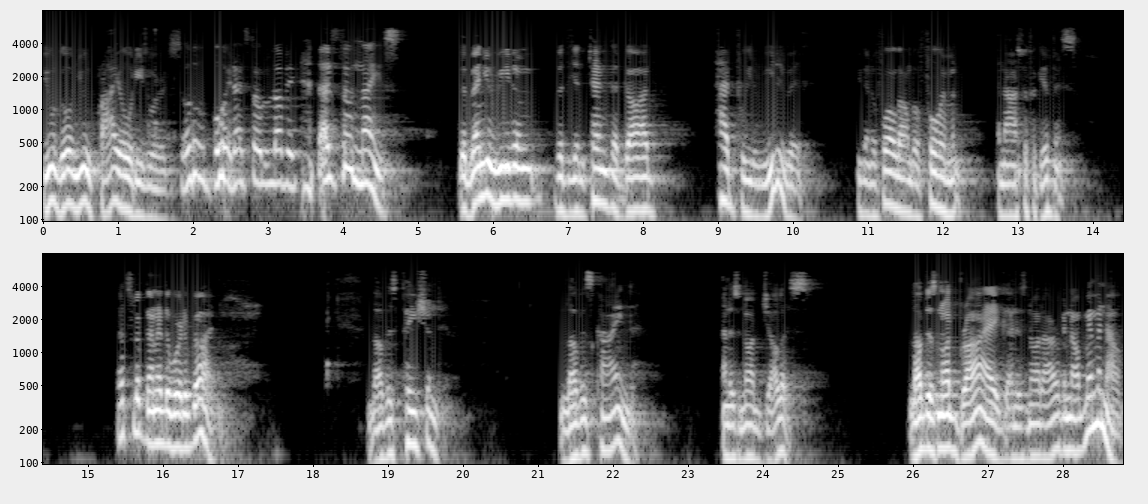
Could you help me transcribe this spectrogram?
You'll go and you'll cry over these words. Oh boy, that's so loving. That's so nice. But when you read them with the intent that God had for you to read it with, you're going to fall down before Him and ask for forgiveness. Let's look then at the Word of God. Love is patient. Love is kind and is not jealous. Love does not brag and is not arrogant. Now remember now,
